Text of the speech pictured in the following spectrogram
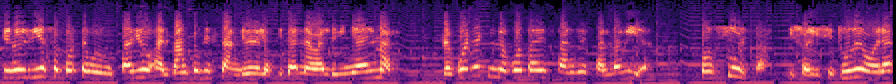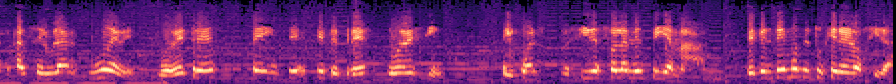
que no olvide soporte voluntario al Banco de Sangre del Hospital Naval de Viña del Mar. Recuerda que una gota de sangre salva vidas. Consulta y solicitud de horas al celular 993 20 7395, el cual recibe solamente llamadas. Dependemos de tu generosidad.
